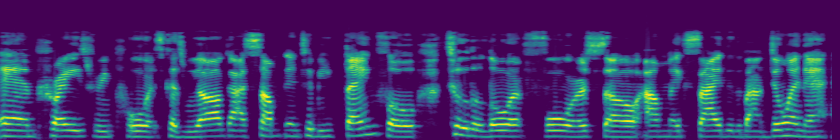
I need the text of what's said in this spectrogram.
and praise reports because we all got something to be thankful to the Lord for. So I'm excited about doing that.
